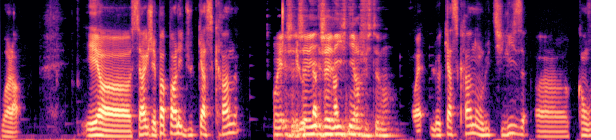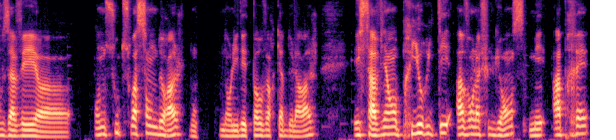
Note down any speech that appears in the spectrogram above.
Voilà. Et euh, c'est vrai que j'ai pas parlé du casse-crâne. Oui, j'allais y venir justement. Ouais, le casse-crâne, on l'utilise euh, quand vous avez en dessous de 60 de rage, donc dans l'idée de pas overcap de la rage. Et ça vient en priorité avant la fulgurance, mais après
